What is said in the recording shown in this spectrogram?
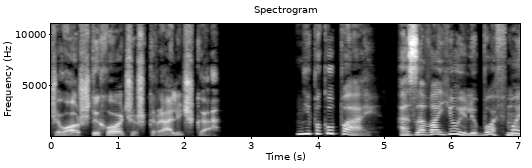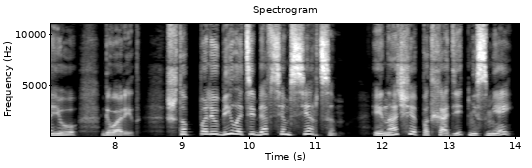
«Чего ж ты хочешь, кралечка?» «Не покупай, а завоюй любовь мою», — говорит, «чтоб полюбила тебя всем сердцем, иначе подходить не смей».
